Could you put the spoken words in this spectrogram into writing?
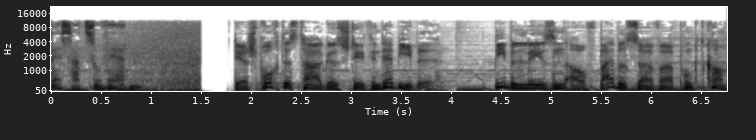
besser zu werden. Der Spruch des Tages steht in der Bibel. Bibellesen auf bibleserver.com.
